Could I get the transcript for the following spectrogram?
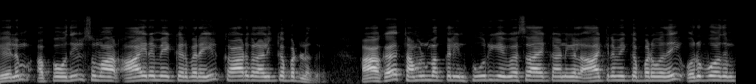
மேலும் அப்பகுதியில் சுமார் ஆயிரம் ஏக்கர் வரையில் காடுகள் அளிக்கப்பட்டுள்ளது ஆக தமிழ் மக்களின் பூர்வீக விவசாய காணிகள் ஆக்கிரமிக்கப்படுவதை ஒருபோதும்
